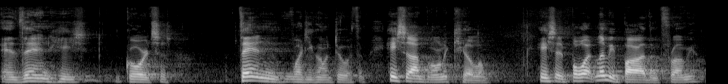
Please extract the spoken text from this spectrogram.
And then he, Gordon says, Then what are you going to do with them? He said, I'm going to kill them. He said, Boy, let me buy them from you.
